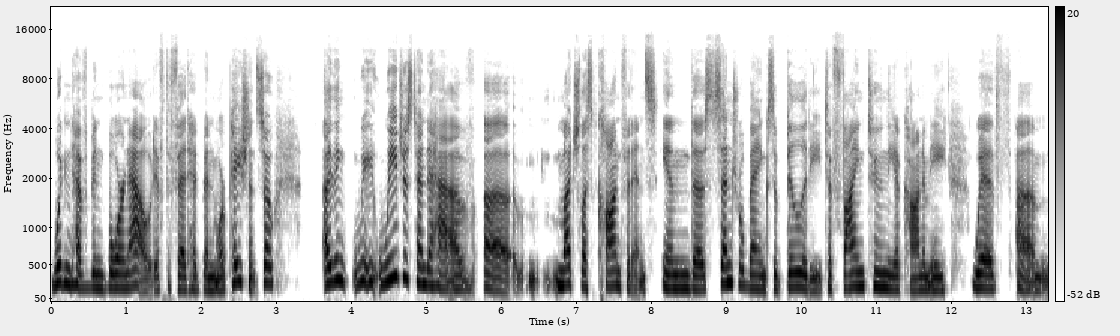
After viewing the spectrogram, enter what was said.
wouldn't have been borne out if the Fed had been more patient. So, I think we we just tend to have uh, much less confidence in the central bank's ability to fine tune the economy with um,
